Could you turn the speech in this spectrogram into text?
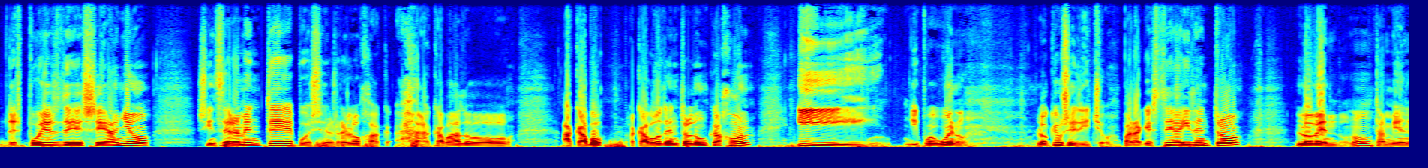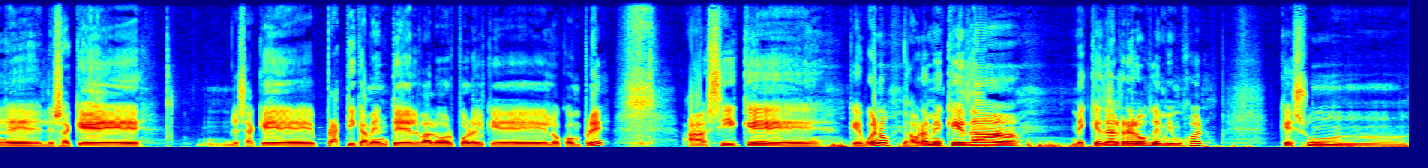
después de ese año, sinceramente, pues el reloj ha, acabado, acabó, acabó dentro de un cajón y, pues bueno, lo que os he dicho, para que esté ahí dentro, lo vendo, ¿no? También le, le saqué le saqué prácticamente el valor por el que lo compré. Así que, que bueno, ahora me queda me queda el reloj de mi mujer, que es un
